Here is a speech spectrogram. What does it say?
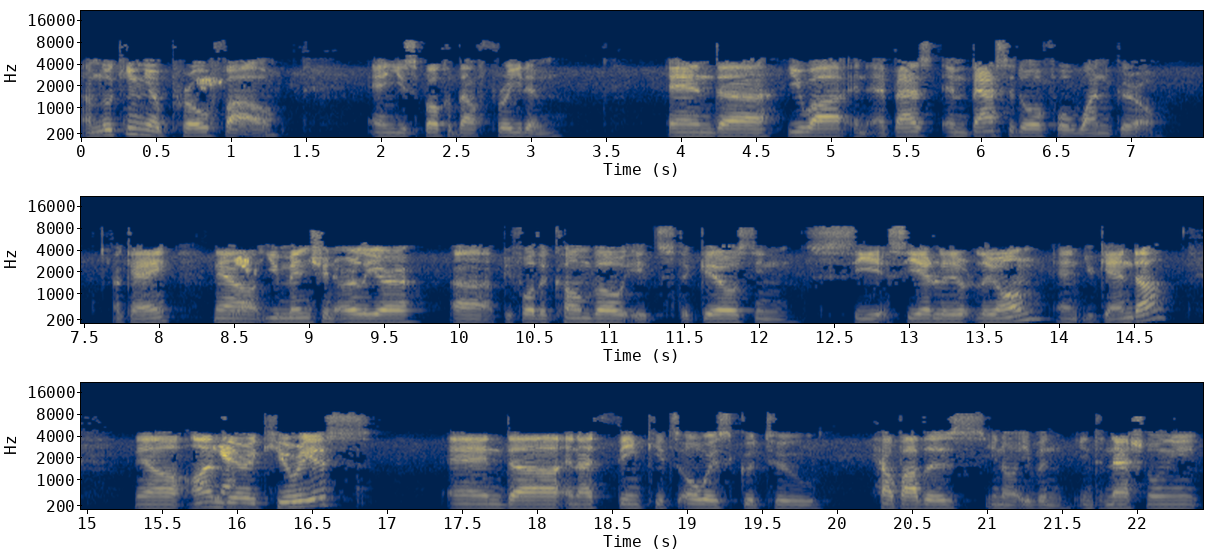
I'm looking at your profile and you spoke about freedom. And uh, you are an ambas- ambassador for one girl, okay? Now, Yeah. you mentioned earlier uh, before the convo, it's the girls in Sierra Leone and Uganda. Now, I'm Yeah. very curious and uh, and I think it's always good to help others, you know, even internationally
